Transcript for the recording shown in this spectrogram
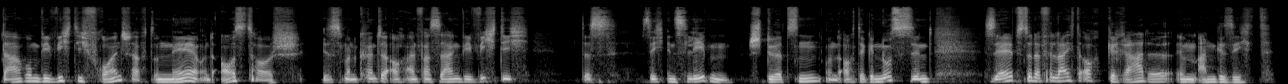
darum, wie wichtig Freundschaft und Nähe und Austausch ist. Man könnte auch einfach sagen, wie wichtig das sich ins Leben stürzen und auch der Genuss sind, selbst oder vielleicht auch gerade im Angesicht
